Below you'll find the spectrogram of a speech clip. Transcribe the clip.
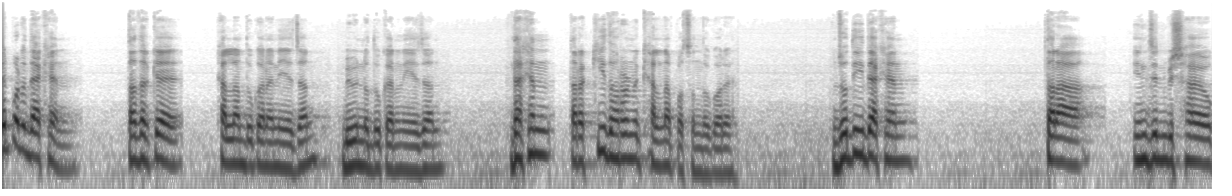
এরপরে দেখেন তাদেরকে খেলনার দোকানে নিয়ে যান, বিভিন্ন দোকানে নিয়ে যান। দেখেন তারা কি ধরনের খেলনা পছন্দ করে। যদি দেখেন তারা ইঞ্জিন বিষয়ক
